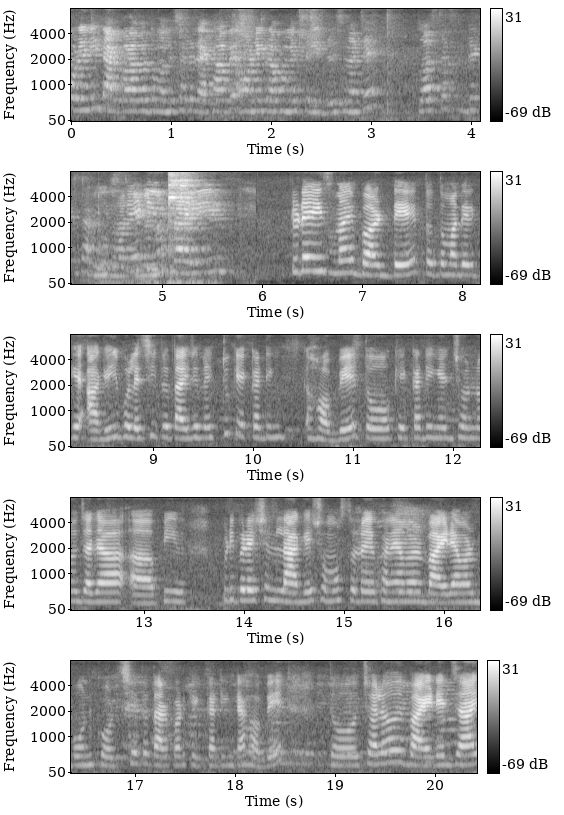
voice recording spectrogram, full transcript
করে নিই তারপর আবার তোমাদের সাথে দেখা হবে। অনেক রকমের সেলিব্রেশন আছে। তো আস্তে আস্তে দেখতে থাকো। Stay tuned guys today is my birthday তো তোমাদেরকে আগেই বলেছি, তো তাই জন্য একটু কেক কাটিং হবে। তো কেক কাটিংয়ের জন্য যা যা প্রিপারেশন লাগে সমস্তটা ওখানে আমার বাইরে আমার বোন করছে, তো তারপর কেক কাটিংটা হবে। তো চলো বাইরে যাই,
